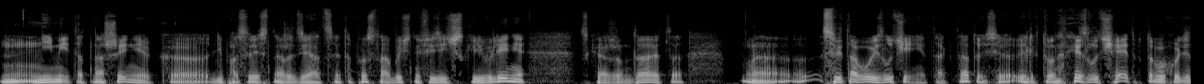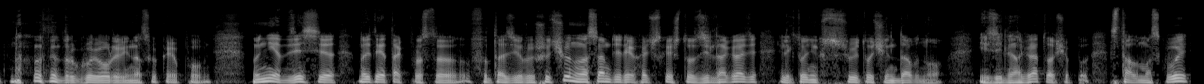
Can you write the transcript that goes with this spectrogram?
не имеет отношения к э, непосредственной радиации. Это просто обычное физическое явление, скажем, да, это световое излучение так, да, то есть электрон излучает, потом уходит на, на другой уровень, насколько я помню. Но нет, здесь, э, ну это я так просто фантазирую, шучу, но на самом деле я хочу сказать, что в Зеленограде электроника существует очень давно, и Зеленоград вообще стал Москвой,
